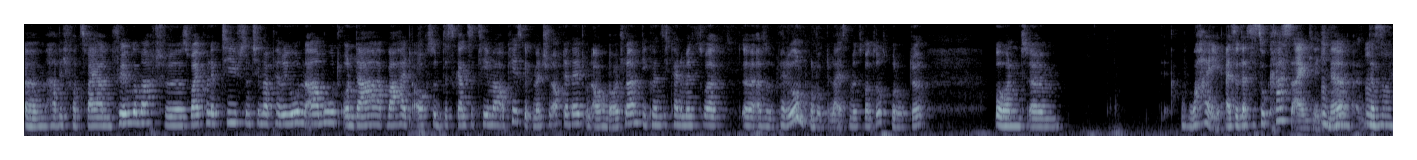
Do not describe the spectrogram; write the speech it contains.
ähm, habe ich vor zwei Jahren einen Film gemacht für das Y-Kollektiv zum Thema Periodenarmut. Und da war halt auch so das ganze Thema, okay, es gibt Menschen auf der Welt und auch in Deutschland, die können sich keine Menstrua äh, also Periodenprodukte leisten, Menstruationsprodukte. Und ähm, why? Also das ist so krass eigentlich, ne? mhm, ne? Dass mhm.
